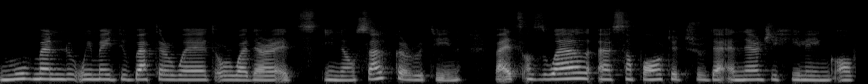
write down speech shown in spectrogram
movement we may do better with, or whether it's you know self care routine, but it's as well uh, supported through the energy healing of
